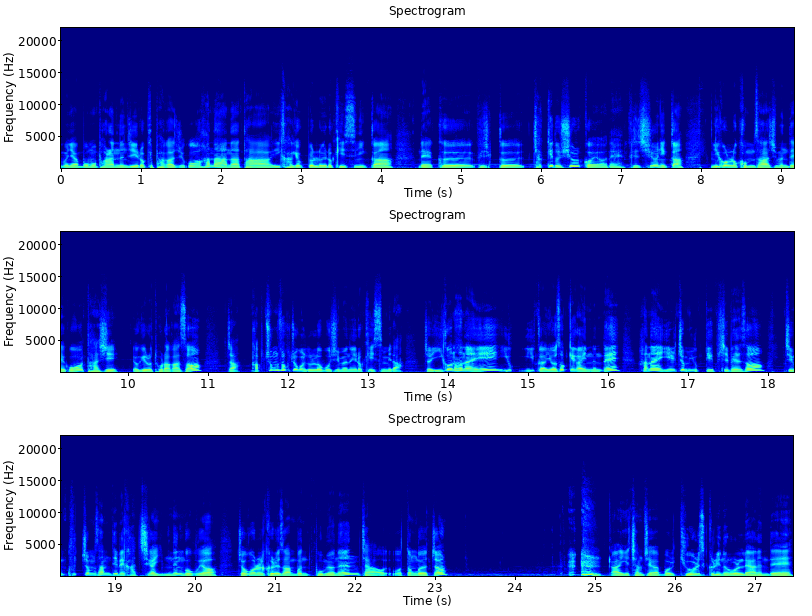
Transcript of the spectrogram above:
뭐냐 뭐뭐 팔았는지 이렇게 봐가지고 하나하나 다 이 가격별로 이렇게 있으니까 네그 그, 그 찾기도 쉬울 거예요. 네 그래서 쉬우니까 이걸로 검사하시면 되고 다시 여기로 돌아가서 자 갑충석 쪽을 눌러보시면 이렇게 있습니다. 저 이건 하나에 6, 그러니까 6 개가 있는데 하나에 1.6딥십에서 지금 9.3딥의 가치가 있는 거고요. 저거를 그래서 한번 보면은 자 어, 어떤 거였죠? 아 이게 참 제가 뭘 듀얼 스크린으로 원래 하는데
